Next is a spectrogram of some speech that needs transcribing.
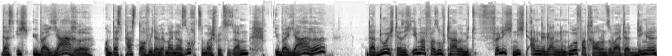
dass ich über Jahre, und das passt auch wieder mit meiner Sucht zum Beispiel zusammen, über Jahre dadurch, dass ich immer versucht habe, mit völlig nicht angegangenem Urvertrauen und so weiter Dinge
